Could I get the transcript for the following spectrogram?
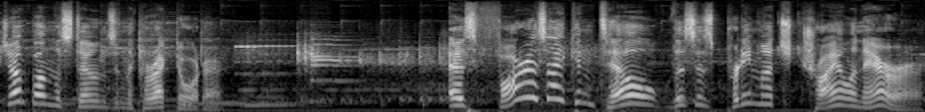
Jump on the stones in the correct order. As far as I can tell, this is pretty much trial and error.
